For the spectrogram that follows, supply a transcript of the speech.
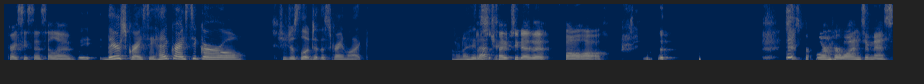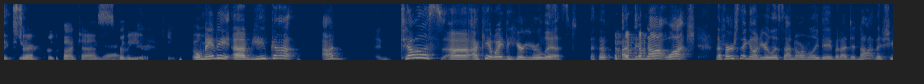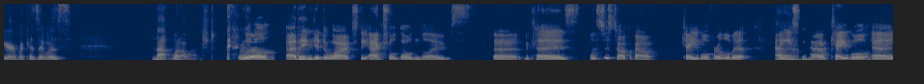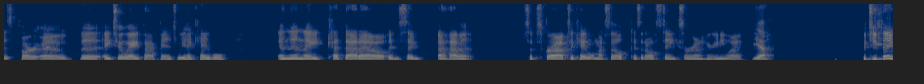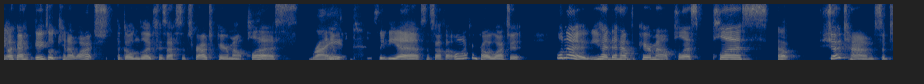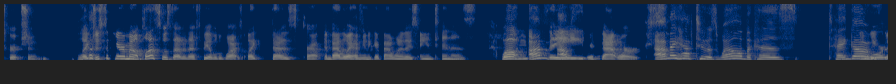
Gracie says hello. We, there's Gracie. Hey, Gracie girl. She just looked at the screen like, I don't know who Let's that. Just hope she doesn't fall off. She's performed her one gymnastics trip yeah. for the podcast yeah. for the year. Well, Mandy, um, you've got. I tell us. Uh, I can't wait to hear your list. I did not watch the first thing on your list. I normally do, but I did not this year because it was not what I watched. well, I didn't get to watch the actual Golden Globes uh, because let's just talk about cable for a little bit. I uh. used oh. to have cable as part of the HOA package. We had cable, and then they cut that out, and so I haven't subscribed to cable myself because it all stinks around here anyway. Yeah. But you think, like I googled, can I watch the Golden Globes because I subscribed to Paramount Plus, right? CBS, and so I thought, oh, I can probably watch it. Well, no, you had to have the Paramount Plus plus. Oh Showtime subscription. Like just the Paramount Plus was that enough to be able to watch? Like that is crap. And by the way, I'm going to go buy one of those antennas. Well, I'm see I'm, if that works. I may have to as well because Tango or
